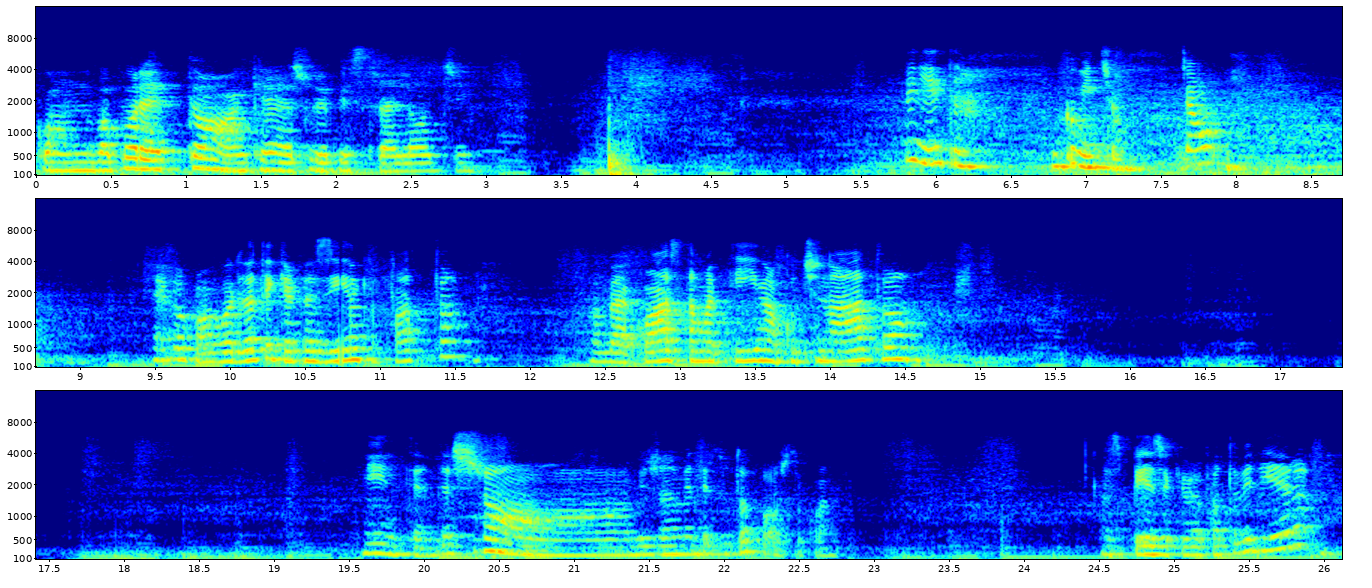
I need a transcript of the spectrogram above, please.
con vaporetto anche sulle piastrelle oggi. E niente, incomincio. Ciao! Ecco qua, guardate che casino che ho fatto. Vabbè, qua stamattina ho cucinato. Niente, adesso bisogna mettere tutto a posto qua. La spesa che vi ho fatto vedere.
